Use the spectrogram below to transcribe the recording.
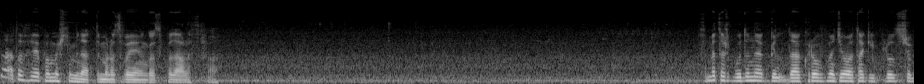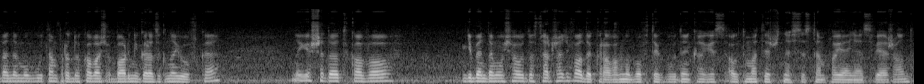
No to sobie pomyślimy nad tym rozwojem gospodarstwa. W sumie też budynek dla krów będzie miał taki plus, że będę mógł tam produkować obornik oraz gnojówkę. No i jeszcze dodatkowo nie będę musiał dostarczać wody krowom, no bo w tych budynkach jest automatyczny system pojenia zwierząt.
